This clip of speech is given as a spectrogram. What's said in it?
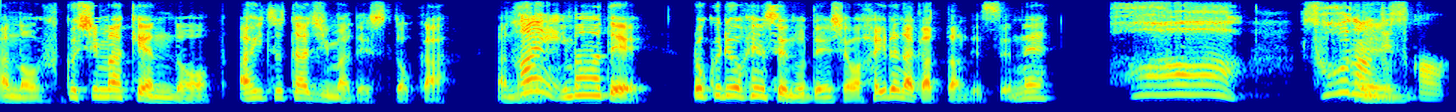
あの福島県の会津田島ですとか、あのはい今まで6両編成の電車は入れなかったんですよね。はあ、そうなんですか。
